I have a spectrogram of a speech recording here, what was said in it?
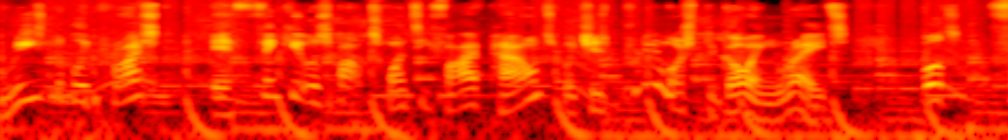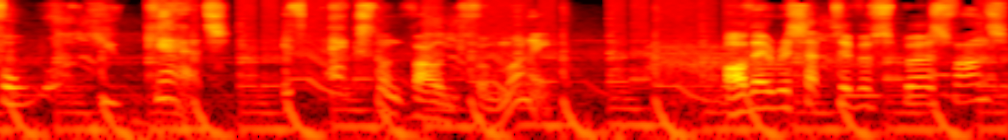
reasonably priced. I think it was about £25, which is pretty much the going rate, but for what you get, it's excellent value for money. Are they receptive of Spurs fans?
